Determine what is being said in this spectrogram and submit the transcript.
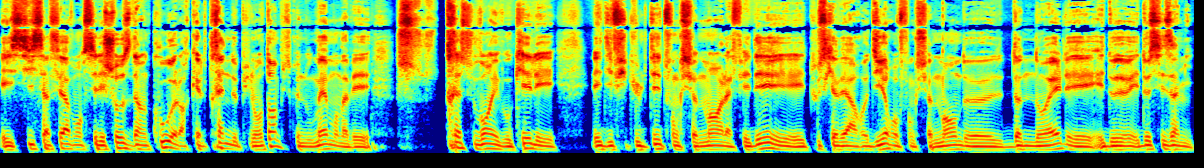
et si ça fait avancer les choses d'un coup, alors qu'elles traînent depuis longtemps, puisque nous-mêmes on avait très souvent évoqué les, les difficultés de fonctionnement à la Fédé et tout ce qu'il y avait à redire au fonctionnement de Don Noël et, de, et de ses amis.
